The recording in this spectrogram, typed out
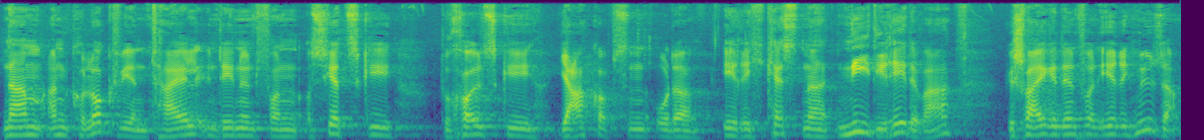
nahmen an Kolloquien teil, in denen von Ossietzky, Tucholsky, Jakobsen oder Erich Kästner nie die Rede war, geschweige denn von Erich Mühsam,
